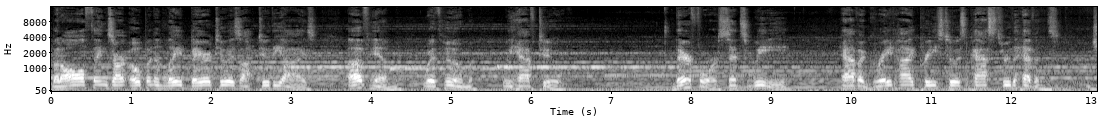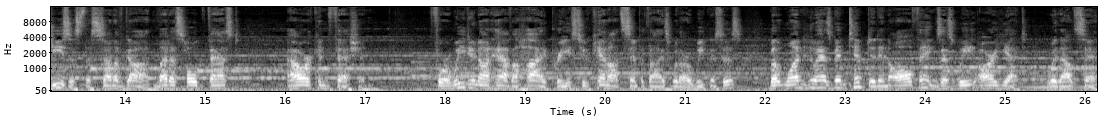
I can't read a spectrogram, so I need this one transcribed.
but all things are open and laid bare to, his, to the eyes of him with whom we have to Therefore, since we have a great high priest who has passed through the heavens, Jesus, the Son of God, let us hold fast our confession. For we do not have a high priest who cannot sympathize with our weaknesses, but one who has been tempted in all things as we are yet without sin.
